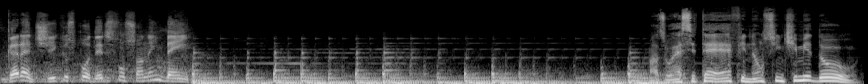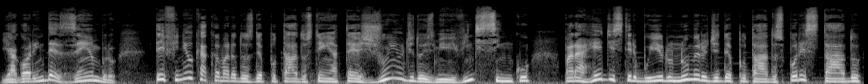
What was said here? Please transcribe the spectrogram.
garantir que os poderes funcionem bem. Mas o STF não se intimidou e agora, em dezembro, definiu que a Câmara dos Deputados tem até junho de 2025 para redistribuir o número de deputados por estado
